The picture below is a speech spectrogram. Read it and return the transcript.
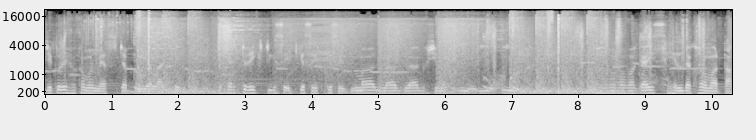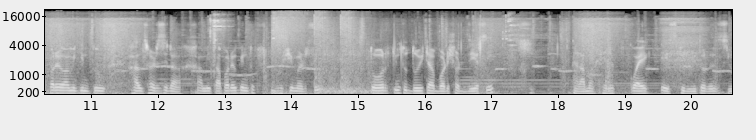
যে করে হোক আমার ম্যাচটা বইয়া লাগবে। ক্যারেক্টার আছে ঠিক আছে মাগ লাগ লাগ ঘুষি মাগ বাবা গাইস হেল দেখো আমার। তারপরেও আমি কিন্তু হাল ছাড়ছি না। আমি তারপরেও কিন্তু ঘুষি মারছি। তোর কিন্তু দুইটা বডি শট দিয়েছি। আর আমার হেল্প কয়েক এসির ভিতরে ছিল।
